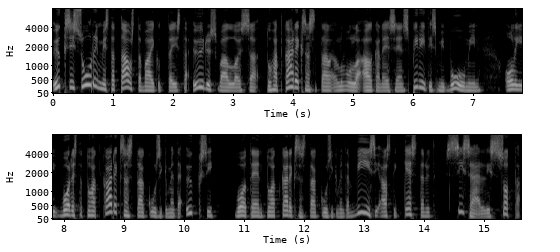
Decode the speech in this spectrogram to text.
Yksi suurimmista taustavaikuttajista Yhdysvalloissa 1800-luvulla alkaneeseen spiritismibuumiin oli vuodesta 1861 vuoteen 1865 asti kestänyt sisällissota.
